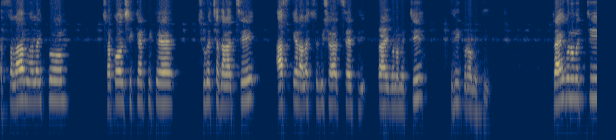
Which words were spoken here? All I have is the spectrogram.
আসসালামু আলাইকুম সকল শিক্ষার্থীকে শুভেচ্ছা জানাচ্ছি। আজকের আলোচ্য বিষয় হচ্ছে ট্রাইগোনোমেট্রি ত্রিকোণমিতি। ট্রাইগোনোমেট্রি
